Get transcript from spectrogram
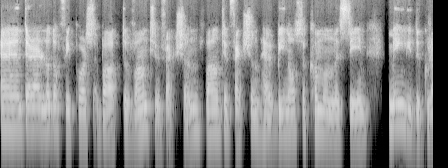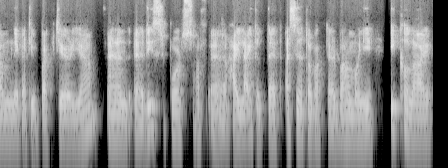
And there are a lot of reports about the wound infection. Wound infection have been also commonly seen, mainly the gram-negative bacteria. And uh, these reports have uh, highlighted that Acinetobacter baumannii, E. coli,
